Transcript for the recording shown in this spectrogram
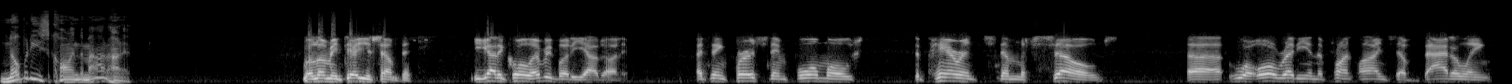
nobody's calling them out on it. Well, let me tell you something. You got to call everybody out on it. I think first and foremost, the parents themselves, uh, who are already in the front lines of battling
